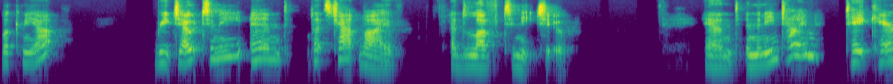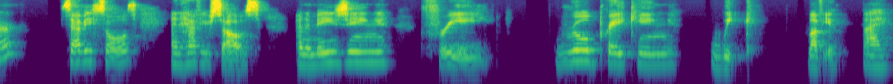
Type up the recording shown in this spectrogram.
Look me up, reach out to me, and let's chat live. I'd love to meet you. And in the meantime, take care savvy souls, and have yourselves an amazing, free, rule breaking week. Love you. Bye.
